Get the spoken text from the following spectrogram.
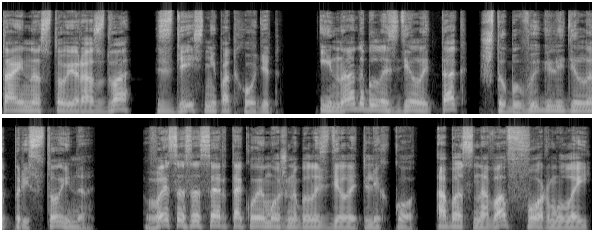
«Тайна стой раз-два» здесь не подходит. И надо было сделать так, чтобы выглядело пристойно. В СССР такое можно было сделать легко, обосновав формулой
